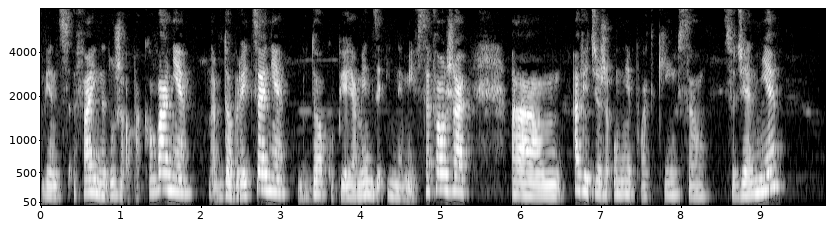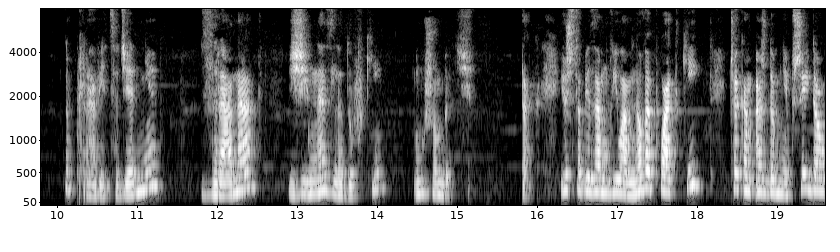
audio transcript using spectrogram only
więc fajne, duże opakowanie, w dobrej cenie, do kupienia między innymi w Sephorze, a wiecie, że u mnie płatki są codziennie, no prawie codziennie, z rana, zimne, z lodówki, muszą być. Tak, już sobie zamówiłam nowe płatki, czekam aż do mnie przyjdą,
